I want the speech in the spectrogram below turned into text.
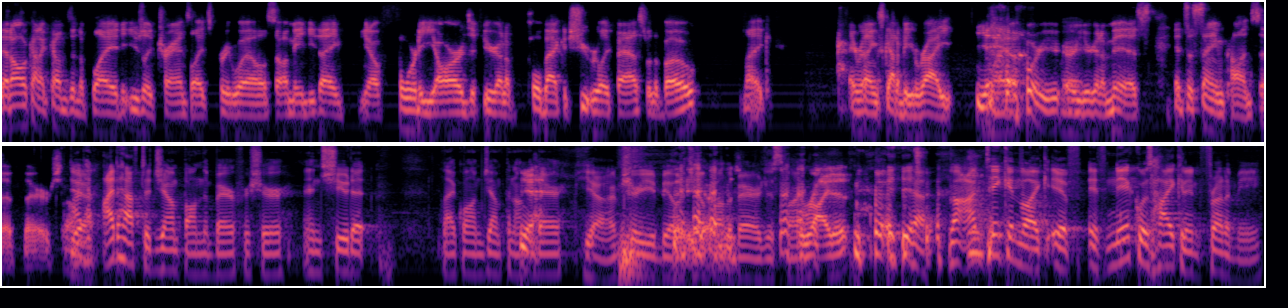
That all kind of comes into play, and it usually translates pretty well. So I mean, you think you know, forty yards if you're going to pull back and shoot really fast with a bow, like everything's got to be right. You know, or you're, or you're going to miss. It's the same concept there. So Yeah. I'd, I'd have to jump on the bear for sure and shoot it, like while I'm jumping on Yeah. the bear. Yeah, I'm sure you'd be able to jump on the bear just fine. ride it. yeah. No, I'm thinking like if if Nick was hiking in front of me,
